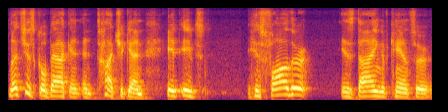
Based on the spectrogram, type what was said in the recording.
let's just go back and, and touch again. It, it's his father is dying of cancer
